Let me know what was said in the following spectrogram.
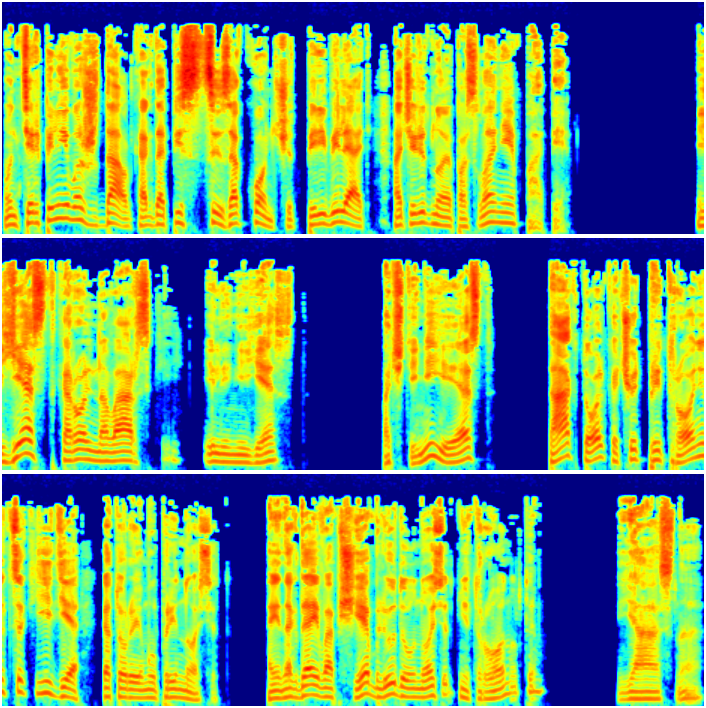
он терпеливо ждал, когда писцы закончат перебелять очередное послание папе. Ест король Наварский или не ест? Почти не ест. Так только чуть притронется к еде, которую ему приносят. А иногда и вообще блюдо уносят нетронутым. Ясно.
